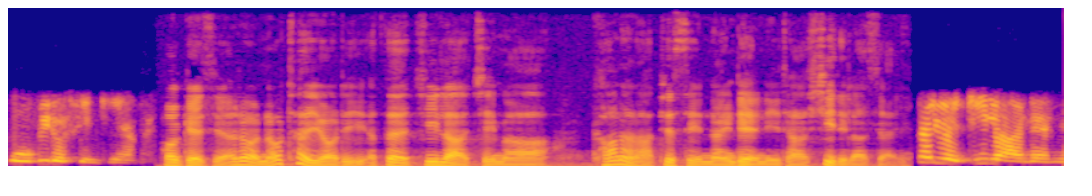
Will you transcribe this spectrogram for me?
ပို့ပြီးတော့ဆင်ပြေရမယ်ဟုတ်ကဲ့ဆရာအဲ့တော့နောက်ထပ်ရောဒီအသက်ကြီးလာချိန်မှာခါနာတာဖြစ်စေနိုင်တဲ့အနေအထားရှိသေးလားဆရာကြီးတက်ရွယ်ကြီးလာတဲ့ည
